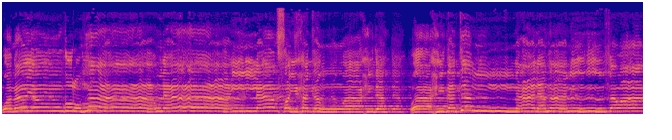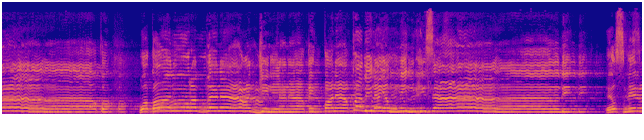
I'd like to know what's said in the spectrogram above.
وما ينظر هؤلاء إلا صيحة واحدة واحدة وقالوا ربنا عجل لنا قطنا قبل يوم الحساب. اصبر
